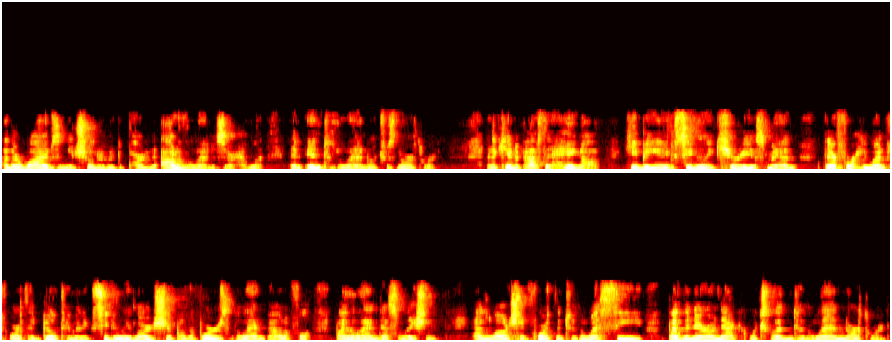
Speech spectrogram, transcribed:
and their wives and their children, who departed out of the land of Zarahemla, and into the land which was northward. And it came to pass that Hagoth, he being an exceedingly curious man, therefore he went forth and built him an exceedingly large ship on the borders of the land bountiful by the land desolation, and launched it forth into the west sea by the narrow neck which led into the land northward.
